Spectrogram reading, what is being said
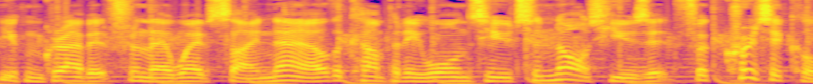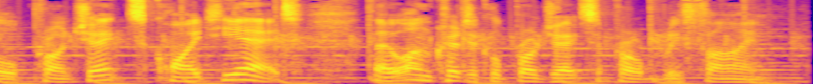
You can grab it from their website now. The company warns you to not use it for critical projects quite yet, though uncritical projects are probably fine.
